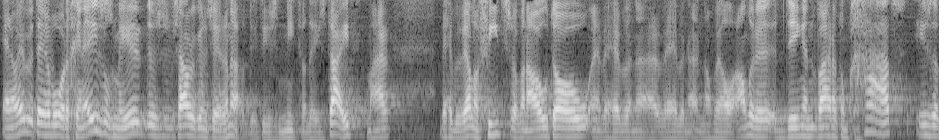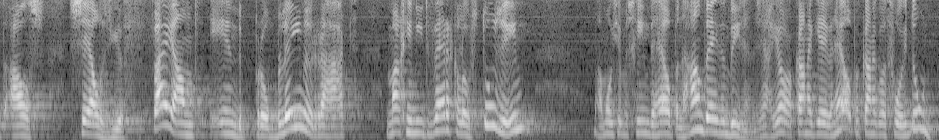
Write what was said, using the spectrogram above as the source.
En nou hebben we tegenwoordig geen ezels meer, dus we zouden kunnen zeggen, nou, dit is niet van deze tijd, maar we hebben wel een fiets of een auto en we hebben, uh, we hebben uh, nog wel andere dingen. Waar het om gaat, is dat als zelfs je vijand in de problemen raakt, mag je niet werkeloos toezien, maar moet je misschien de helpende hand even bieden. Zeg joh, kan ik je even helpen? Kan ik wat voor je doen?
